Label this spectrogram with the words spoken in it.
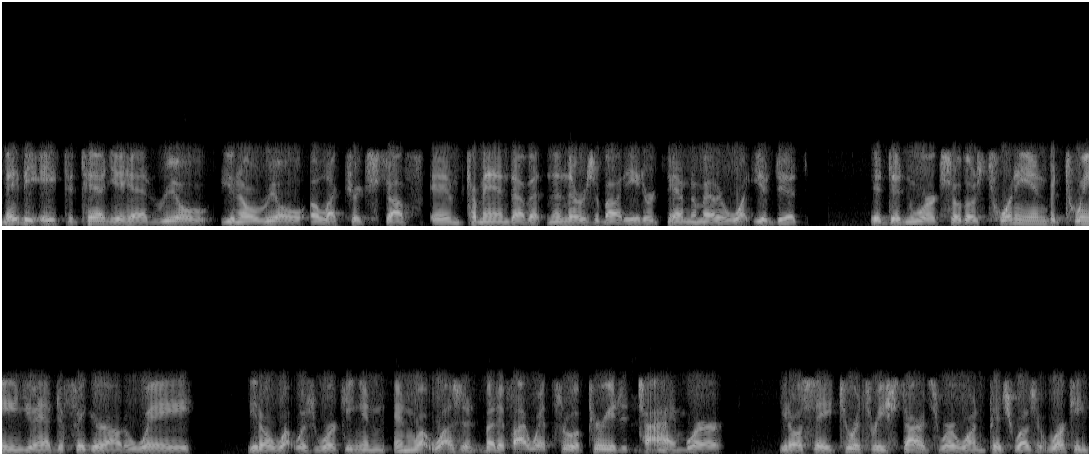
maybe eight to ten you had real you know real electric stuff and command of it and then there was about eight or ten no matter what you did it didn't work so those 20 in between you had to figure out a way you know what was working and and what wasn't but if i went through a period of time where you know say two or three starts where one pitch wasn't working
